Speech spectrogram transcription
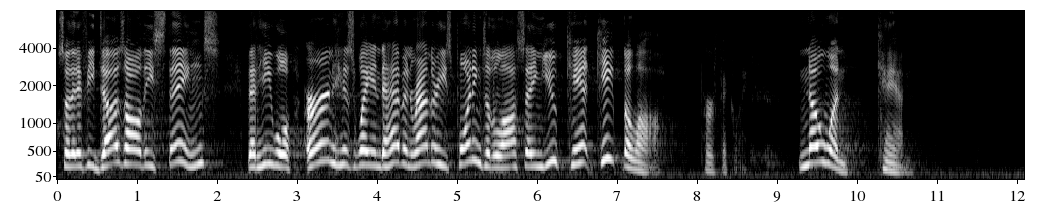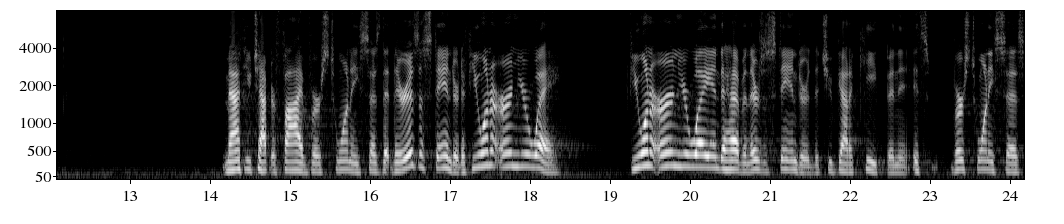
so that if he does all these things, that he will earn his way into heaven. Rather, he's pointing to the law saying, You can't keep the law perfectly. No one can. Matthew chapter 5, verse 20 says that there is a standard. If you want to earn your way, if you want to earn your way into heaven, there's a standard that you've got to keep. And it's verse 20 says,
